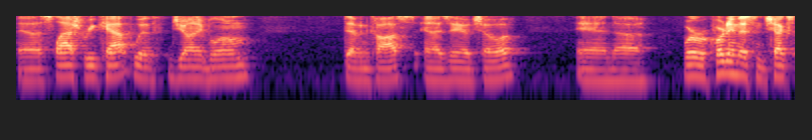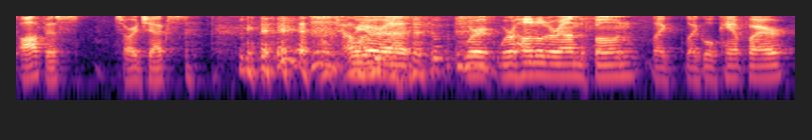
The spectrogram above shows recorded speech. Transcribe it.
uh, slash recap with Johnny Bloom, Devin Cost, and Isaiah Ochoa. And uh, we're recording this in Check's office. Sorry, Checks. we are uh, we're we're huddled around the phone like like little campfire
